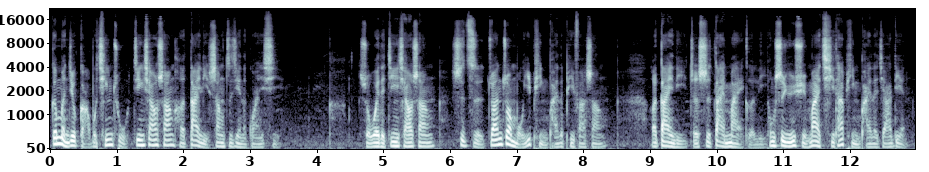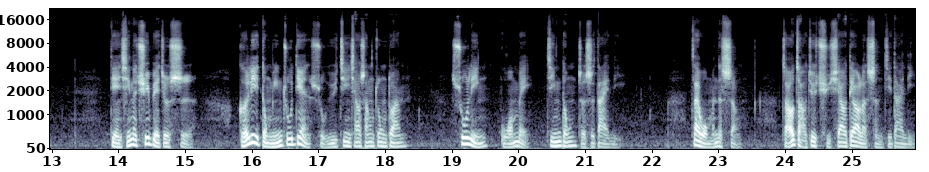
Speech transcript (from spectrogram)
根本就搞不清楚经销商和代理商之间的关系。所谓的经销商是指专做某一品牌的批发商，而代理则是代卖格力，同时允许卖其他品牌的家电。典型的区别就是，格力董明珠店属于经销商终端，苏宁、国美、京东则是代理。在我们的省，早早就取消掉了省级代理，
